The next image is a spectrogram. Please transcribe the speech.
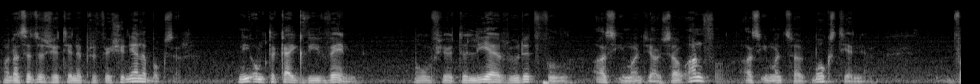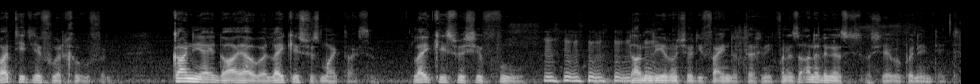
Maar dan sit ons jou teen 'n professionele bokser. Nie om te kyk wie wen, maar om vir jou te leer hoe dit voel as iemand jou sou aanval, as iemand sou boks teen jou. Wat het jy voorgeoefen? Kan jy daai houe lyk jy soos Mike Tyson? Lyk jy soos jy voel? Dan leer ons jou die fynere tegniek. Want dit is 'n ander ding as as jy 'n opponent het.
